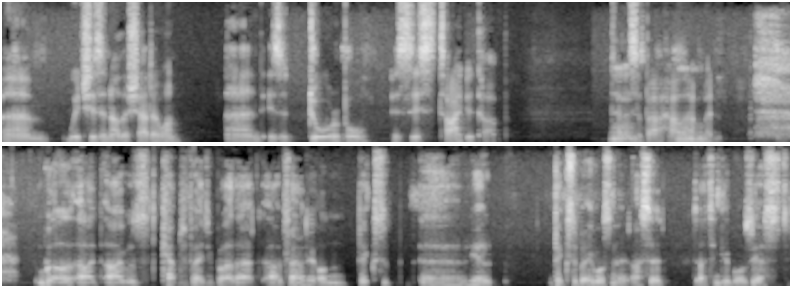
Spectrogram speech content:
um, which is another shadow one and is adorable, is this tiger cub. Tell us hmm. about how that hmm. went. Well, I, I, was captivated by that. I found it on Pix, uh, yeah, Pixabay, wasn't it? I said, I think it was. Yes,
